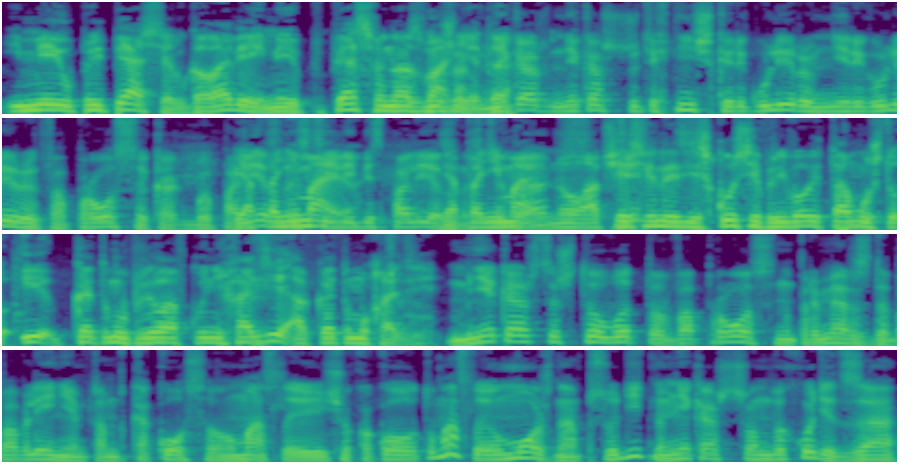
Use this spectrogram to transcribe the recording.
имею препятствие в голове, имею препятствие названия. Слушай, это... мне, кажется, мне кажется, что техническое регулирование не регулирует вопросы как бы полезности я понимаю, или бесполезности. Я понимаю, да? но общественная Здесь... дискуссия приводит к тому, что и к этому прилавку не ходи, а к этому ходи. Мне кажется, что вот вопрос, например, с добавлением там, кокосового масла или еще какого-то масла, его можно обсудить, но мне кажется, что он выходит за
